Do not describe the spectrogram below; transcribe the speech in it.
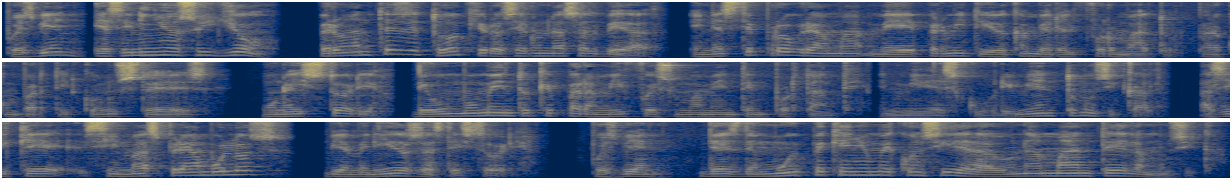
Pues bien, ese niño soy yo. Pero antes de todo quiero hacer una salvedad. En este programa me he permitido cambiar el formato para compartir con ustedes una historia de un momento que para mí fue sumamente importante en mi descubrimiento musical. Así que, sin más preámbulos, bienvenidos a esta historia. Pues bien, desde muy pequeño me he considerado un amante de la música,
